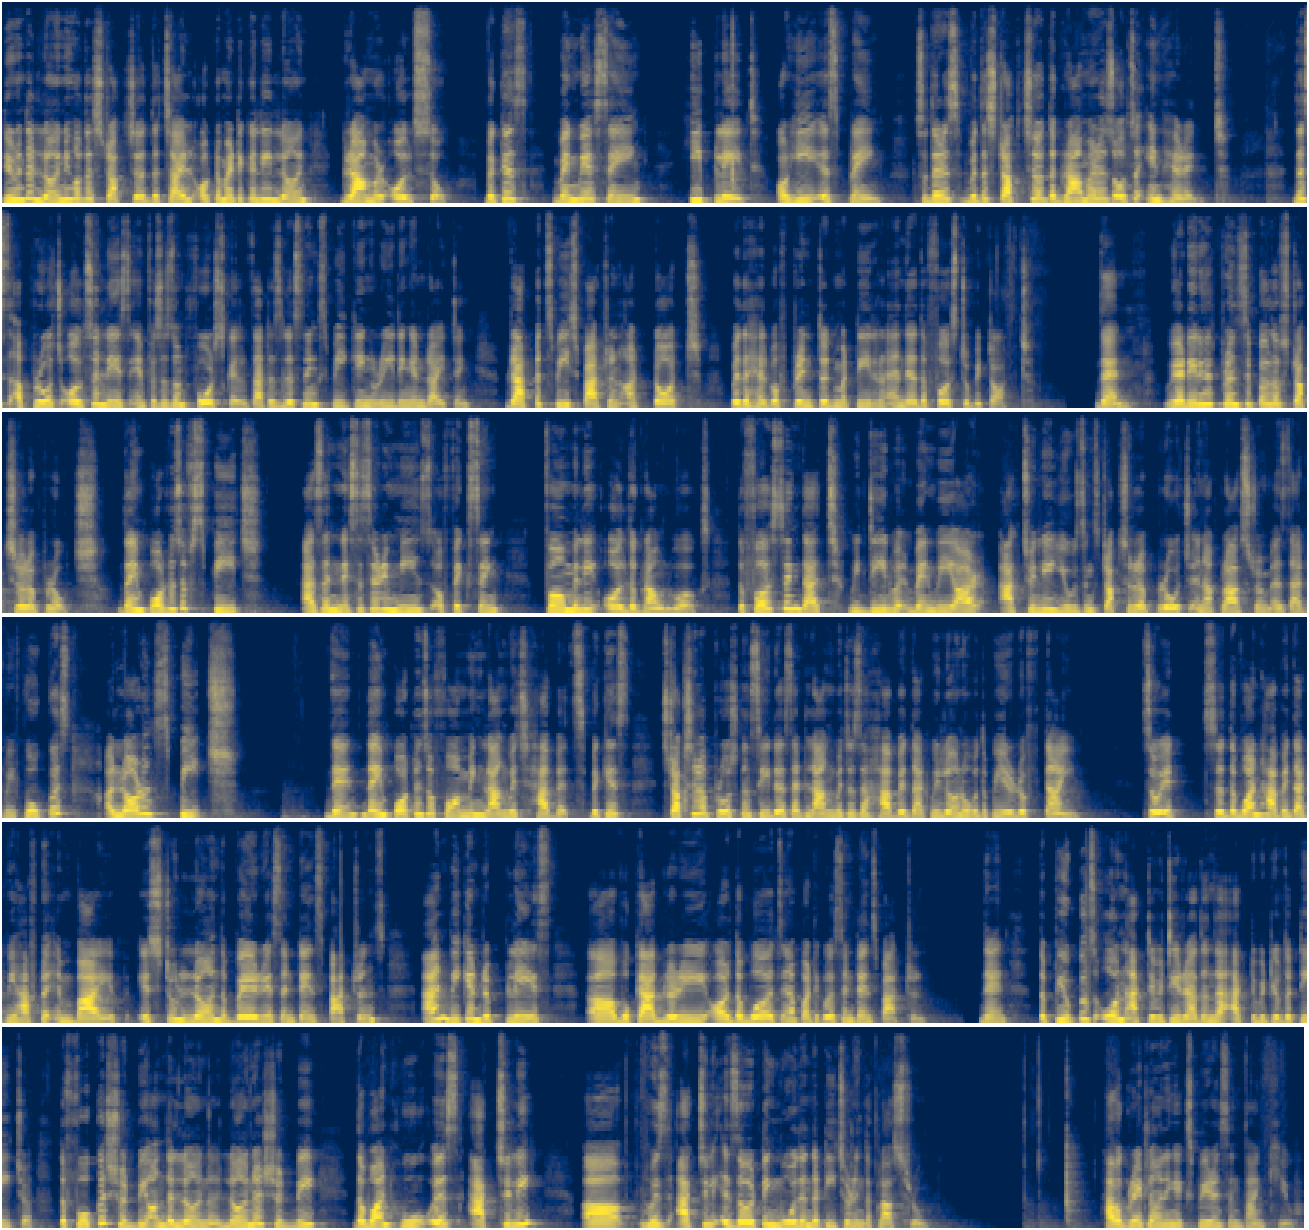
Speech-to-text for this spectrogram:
During the learning of the structure, the child automatically learn grammar also because when we are saying he played or he is playing. So, there is with the structure the grammar is also inherent. This approach also lays emphasis on four skills that is listening, speaking, reading and writing. Rapid speech pattern are taught with the help of printed material and they are the first to be taught. Then we are dealing with principles of structural approach. The importance of speech as a necessary means of fixing firmly all the groundworks. The first thing that we deal with when we are actually using structural approach in our classroom is that we focus a lot on speech. Then the importance of forming language habits because structural approach considers that language is a habit that we learn over the period of time. So, it so the one habit that we have to imbibe is to learn the various sentence patterns and we can replace uh, vocabulary or the words in a particular sentence pattern. Then the pupil's own activity rather than the activity of the teacher. The focus should be on the learner. Learner should be the one who is actually uh, who is actually exerting more than the teacher in the classroom. Have a great learning experience and thank you.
